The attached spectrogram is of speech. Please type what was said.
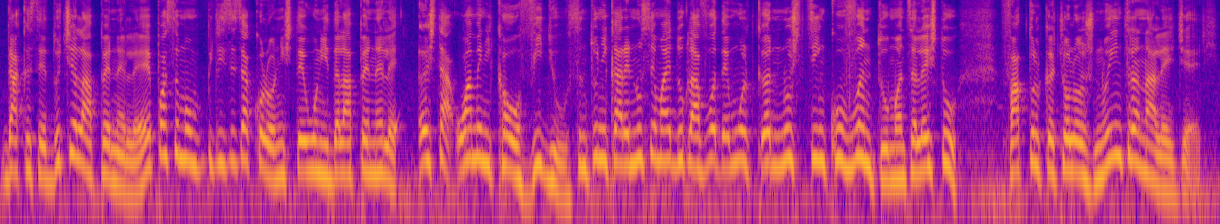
dacă se duce la PNL, poate să mobilizeze acolo niște unii de la PNL. Ăștia, oamenii ca Ovidiu, sunt unii care nu se mai duc la vot de mult, că nu-și țin cuvântul, mă înțelegi tu? Faptul că Cioloș nu intră în alegeri,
